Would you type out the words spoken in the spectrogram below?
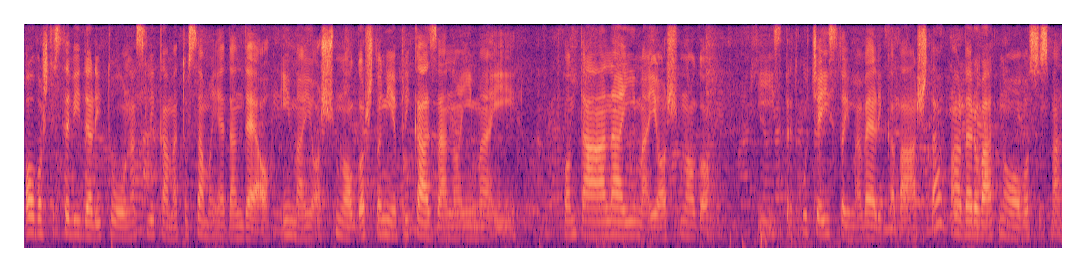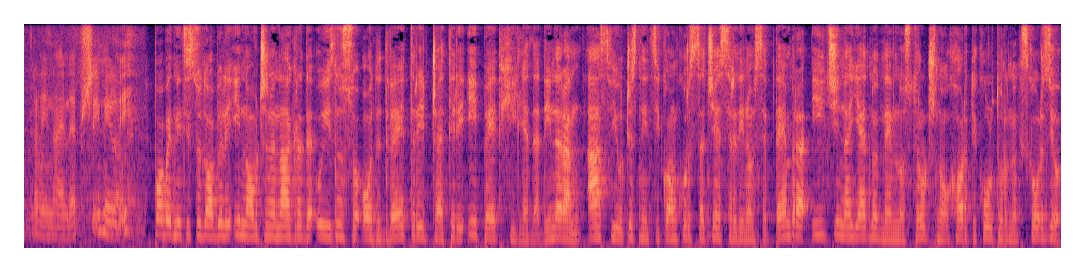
Ovo što ste videli tu na slikama, to samo jedan deo. Ima još mnogo što nije prikazano, ima i fontana, ima još mnogo i ispred kuće isto ima velika bašta, ali verovatno ovo su smatrali najlepšim ili... Pobednici su dobili i novčane nagrade u iznosu od 2, 3, 4 i 5 hiljada dinara, a svi učesnici konkursa će sredinom septembra ići na jednodnevnu stručnu hortikulturnu ekskurziju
